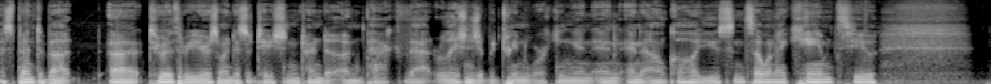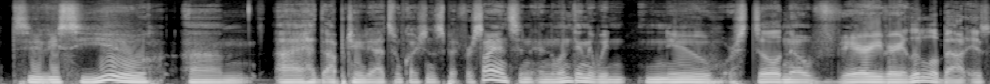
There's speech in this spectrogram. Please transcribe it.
I spent about uh, two or three years of my dissertation trying to unpack that relationship between working and, and, and alcohol use. And so when I came to to VCU, um, I had the opportunity to add some questions to for Science. And, and, one thing that we knew or still know very, very little about is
